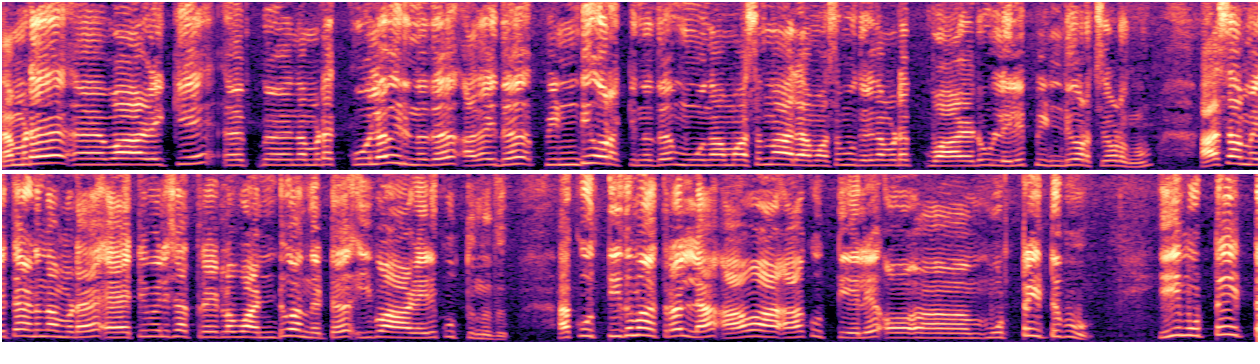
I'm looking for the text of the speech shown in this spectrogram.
നമ്മുടെ വാഴയ്ക്ക് നമ്മുടെ കുല വരുന്നത് അതായത് പിണ്ടി ഉറയ്ക്കുന്നത് മൂന്നാം മാസം നാലാം മാസം മുതൽ നമ്മുടെ വാഴയുടെ ഉള്ളിൽ പിണ്ടി ഉറച്ചു തുടങ്ങും. ആ സമയത്താണ് നമ്മുടെ ഏറ്റവും വലിയ ശത്രുവായിട്ടുള്ള വണ്ട് വന്നിട്ട് ഈ വാഴയിൽ കുത്തുന്നത്. ആ കുത്തിയത് മാത്രമല്ല ആ ആ കുത്തിയിൽ മുട്ടയിട്ട് പോവും. ഈ മുട്ടയിട്ട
